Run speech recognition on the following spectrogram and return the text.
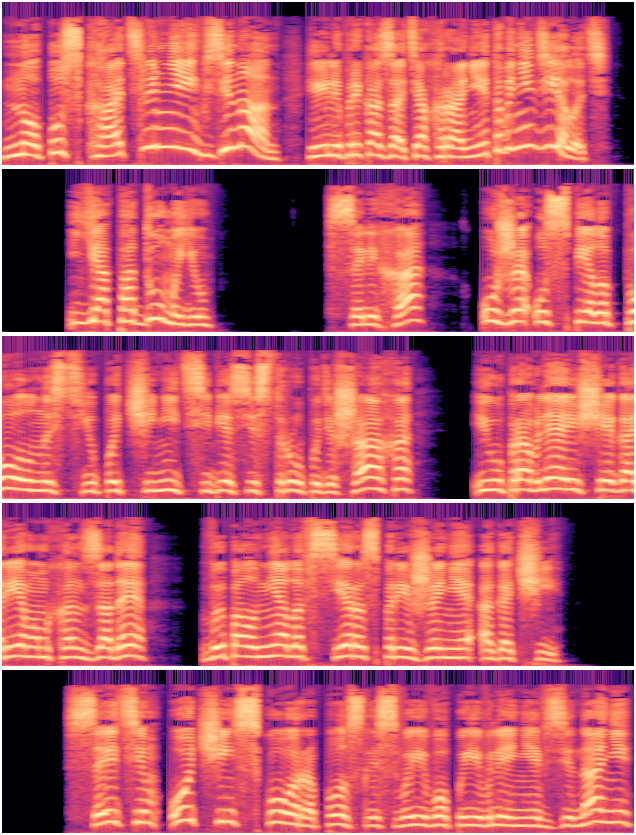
но пускать ли мне их в Зинан или приказать охране этого не делать?» «Я подумаю». Салиха уже успела полностью подчинить себе сестру Падишаха, и управляющая гаремом Ханзаде выполняла все распоряжения Агачи. С этим очень скоро после своего появления в Зинане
